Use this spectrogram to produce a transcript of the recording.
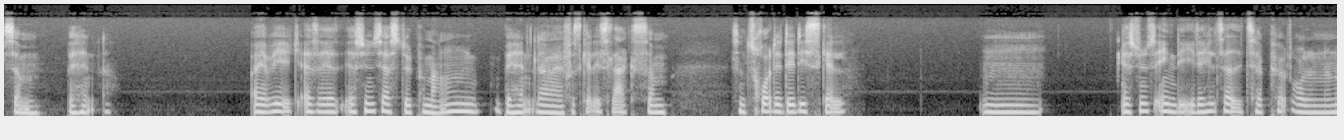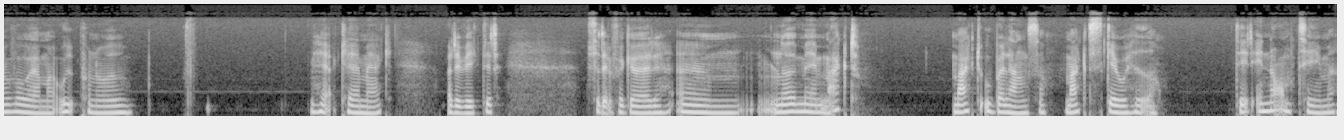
som behandler. Og jeg ved ikke, altså jeg, jeg synes, jeg har stødt på mange behandlere af forskellige slags, som, som tror, det er det, de skal. Mm, jeg synes egentlig i det hele taget i terapeutrollen, og nu våger jeg mig ud på noget, her kan jeg mærke, og det er vigtigt, så derfor gør jeg det. Øhm, noget med magt, magtubalancer, magtskævheder. Det er et enormt tema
